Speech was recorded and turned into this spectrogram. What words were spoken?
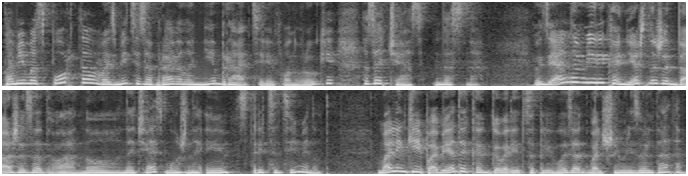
Помимо спорта, возьмите за правило не брать телефон в руки за час до сна. В идеальном мире, конечно же, даже за два, но начать можно и с 30 минут. Маленькие победы, как говорится, приводят к большим результатам.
